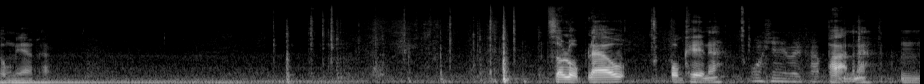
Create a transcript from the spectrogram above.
ตรงเนี้ยครับ สรุปแล้ว โอเคนะ โอเคเลยครับ ผ่านนะ อืม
